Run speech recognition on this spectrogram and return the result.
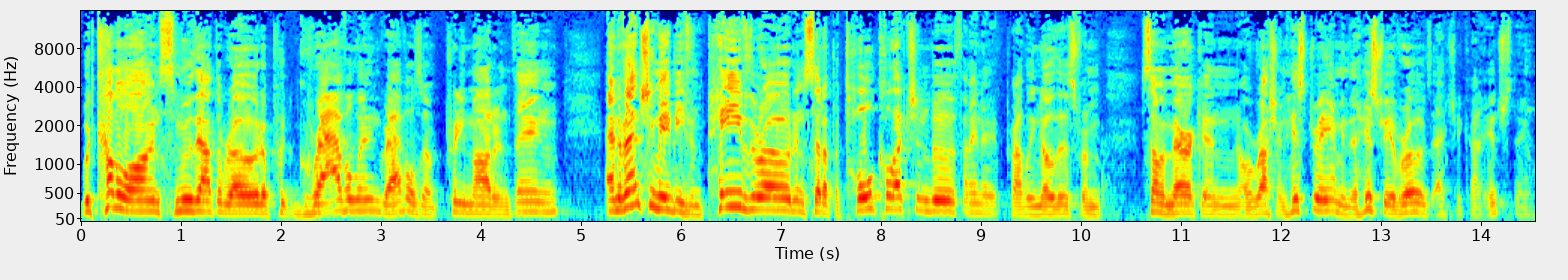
would come along and smooth out the road or put gravel in. Gravel's a pretty modern thing. And eventually, maybe even pave the road and set up a toll collection booth. I mean, I probably know this from some American or Russian history. I mean, the history of roads actually kind of interesting.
